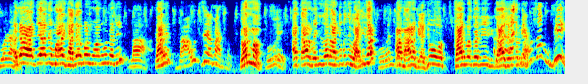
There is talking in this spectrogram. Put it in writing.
બોલાય અરે આજે આજે માર ખાધે પણ માનવું નથી. ના. તારે? છે આ તાર ભાઈ જો આટલી બધી વાલી છે? આ મારા ભેંસું સાર વગરની ગાય શંકર ઊભી.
